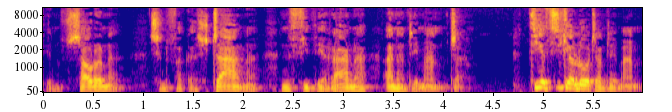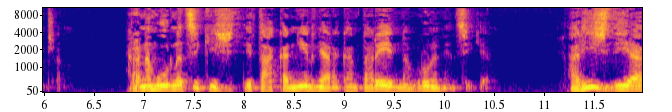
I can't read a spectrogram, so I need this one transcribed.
dia ny fisaorana sy ny fankasitrahana, ny fiderana an'Andriamanitra. Tia antsika loatra Andriamanitra. Raha namorona antsika Izy dia tahaka ny endriny araka ny tarehiny namoronany antsika. Ary Izy dia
